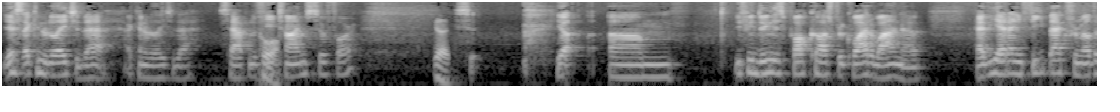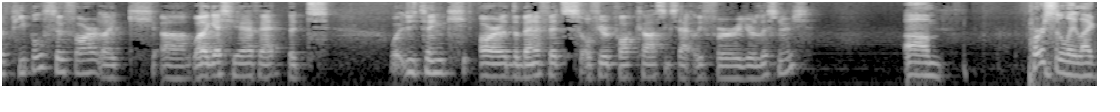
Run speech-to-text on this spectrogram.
Yes, I can relate to that. I can relate to that. It's happened a Cool. few times so far. Good. Yeah. Um, you've been doing this podcast for quite a while now. Have you had any feedback from other people so far? Like, uh, well, I guess you have had, but what do you think are the benefits of your podcast exactly for your listeners? Um, personally, like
